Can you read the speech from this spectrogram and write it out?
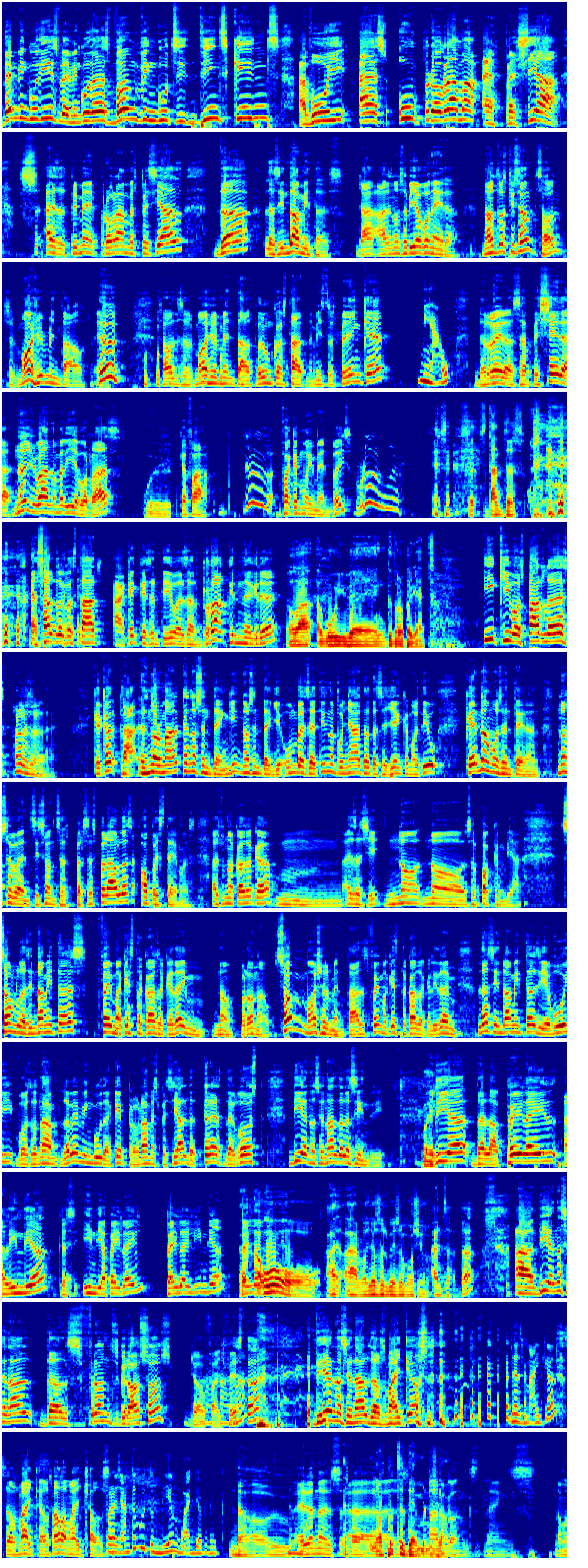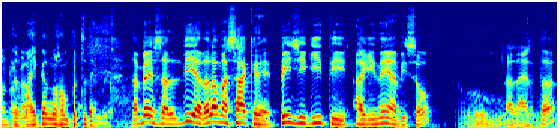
Benvingudis, benvingudes, benvinguts dinskins. Avui és un programa especial. És el primer programa especial de les indòmites. Ja, ara no sabia on era. Nosaltres qui som? Són les moixes mentals. Eh? Són les moixes mentals. Per un costat, la mistra Esperenque, Miau. darrere la peixera, na Joana Maria Borràs, Ui, que fa, fa aquest moviment, veus? se- se- Tantes. A l'altre costat, aquest que sentiu és en Roc Negre, Hola, avui ben atropellat. i qui vos parla és... Que, que, clar, és normal que no s'entengui, no s'entengui. Un beset i una punyada a tota la gent que mos diu que no mos entenen. No sabem si són ses, per les paraules o pels temes. És una cosa que mm, és així, no, no se pot canviar. Som les indòmites, fem aquesta cosa que deim... No, perdoneu. Som moixes mentals, fem aquesta cosa que li deim les indòmites i avui vos donam la benvinguda a aquest programa especial de 3 d'agost, Dia Nacional de la Sindri. Ui. Dia de la Pale Ale a l'Índia, que és India Pale Ale, Pale Ale India. Ah, Pale ah, Ale India. oh! Ah, ah rotllo cervesa moixa. Exacte. Uh, Dia Nacional dels Fronts Grossos, jo faig festa. Dia Nacional dels Michaels. Dels Michaels? dels Michaels, hola Michaels. Però ja han tingut un dia en guany, jo crec. No, eren els... Uh, No és per setembre, això. Nens. No me'n recordo. Michael no són per setembre. També és el dia de la massacre Pijigiti a Guinea-Bissau. Uh, Alerta.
